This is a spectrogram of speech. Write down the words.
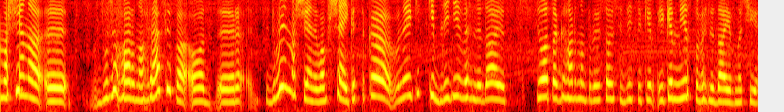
машина. Е, Дуже гарна графіка, от е, ці другі машини, взагалі, якась така, вони якісь такі бліді виглядають. Все так гарно прорисовується. Дивіться, яке, яке місто виглядає вночі.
